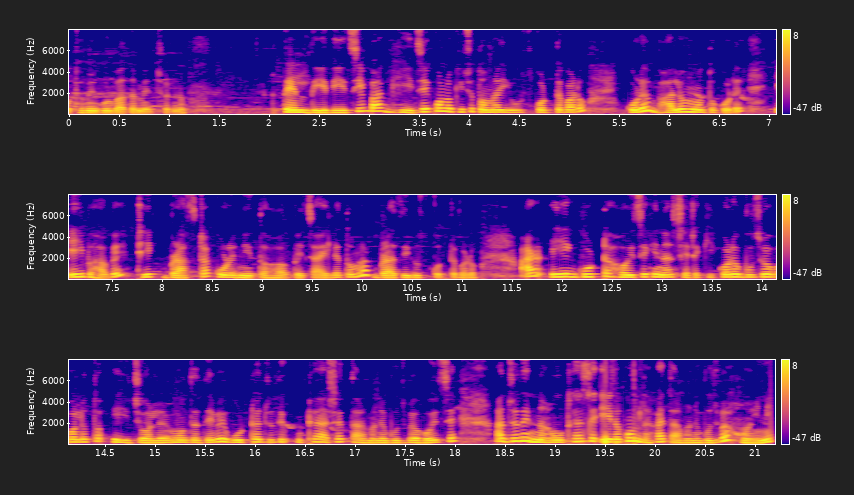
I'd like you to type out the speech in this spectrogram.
প্রথমে গুড় বাদামের জন্য। তেল দিয়ে দিয়েছি বা ঘি, যে কোনো কিছু তোমরা ইউজ করতে পারো। করে ভালো মতো করে এইভাবে ঠিক ব্রাশটা করে নিতে হবে। চাইলে তোমরা ব্রাশ ইউজ করতে পারো। আর এই গুড়টা হয়েছে কি না সেটা কি করে বুঝবে বলো তো? এই জলের মধ্যে দেবে, গুড়টা যদি উঠে আসে তার মানে বুঝবে হয়েছে। আর যদি না উঠে আসে এরকম দেখায় তার মানে বুঝবে হয়নি।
